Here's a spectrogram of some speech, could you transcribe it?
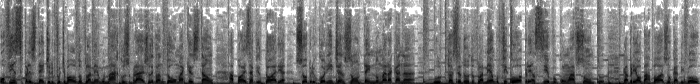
O vice-presidente de futebol do Flamengo, Marcos Braz, levantou uma questão após a vitória sobre o Corinthians ontem no Maracanã. O torcedor do Flamengo ficou apreensivo com o assunto. Gabriel Barbosa, o Gabigol,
